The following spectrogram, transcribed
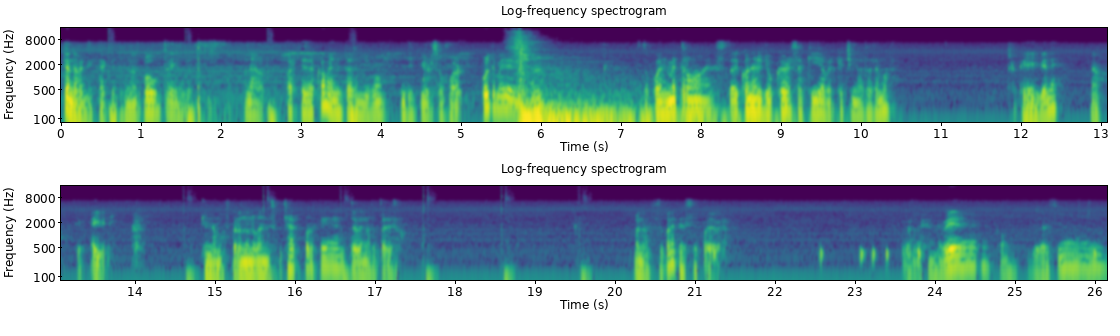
¿Qué onda, bendita? Que nos go trayéndoles una parte de comentas en vivo de Gears of War Ultimate Edition. Tocó en Metro, estoy con el Jokers aquí a ver qué chingados hacemos. Creo que ahí viene. No, sí, ahí viene. Que andamos, pero no lo van a escuchar porque todavía no se puede eso. Bueno, se supone que sí se puede ver. A ver, déjenme ver. Configuración.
